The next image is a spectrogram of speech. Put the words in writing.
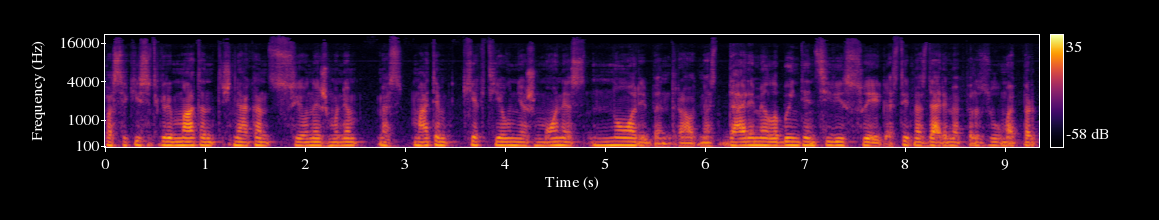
pasakysiu tikrai, matant, šnekant su jaunai žmonėm, mes matėm, kiek tie jauni žmonės nori bendrauti. Mes darėme labai intensyviai suėgas, taip mes darėme per Zoomą, per,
